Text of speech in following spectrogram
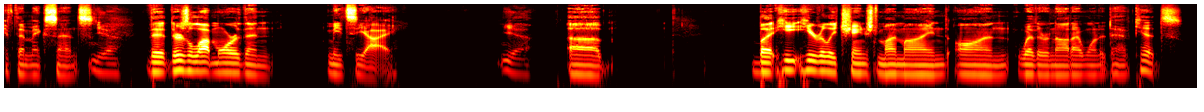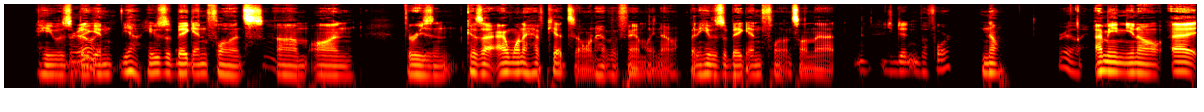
if that makes sense. Yeah. The, there's a lot more than meets the eye. Yeah. Uh, but he he really changed my mind on whether or not I wanted to have kids. He was a big in, yeah he was a big influence Hmm. um, on the reason because I, I want to have kids. I want to have a family now. But he was a big influence on that. You didn't before? No, Really? I mean you know uh,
